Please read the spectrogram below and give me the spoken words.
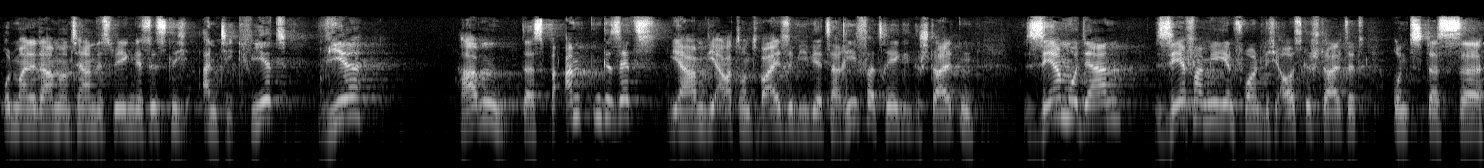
Und, meine Damen und Herren, deswegen es ist nicht antiquiert. Wir haben das Beamtengesetz, wir haben die Art und Weise, wie wir Tarifverträge gestalten, sehr modern, sehr familienfreundlich ausgestaltet. Und das, äh,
